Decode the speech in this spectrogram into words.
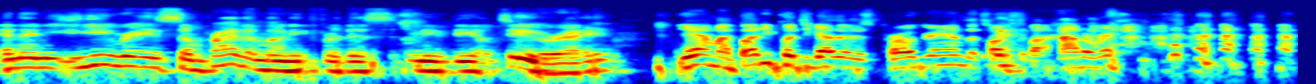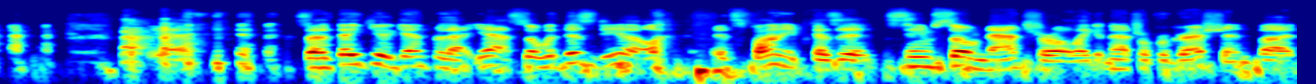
And then you raised some private money for this new deal too, right? Yeah, my buddy put together this program that talks about how to raise. yeah. so thank you again for that. Yeah. So with this deal, it's funny because it seems so natural, like a natural progression, but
